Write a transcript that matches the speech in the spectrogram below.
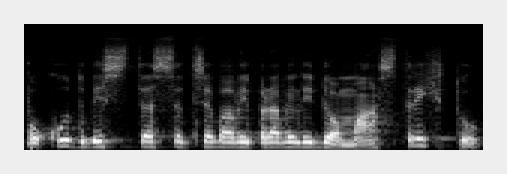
pokud byste se třeba vypravili do Maastrichtu,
